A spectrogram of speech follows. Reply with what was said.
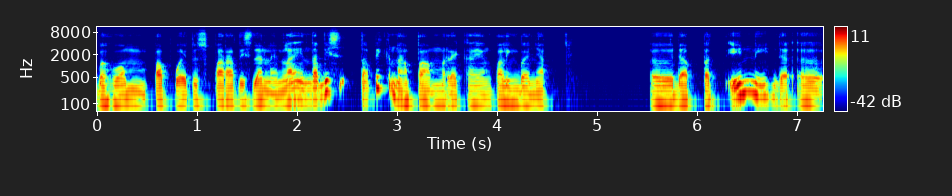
bahwa Papua itu separatis dan lain-lain. Tapi tapi kenapa mereka yang paling banyak uh, dapat ini da, uh,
